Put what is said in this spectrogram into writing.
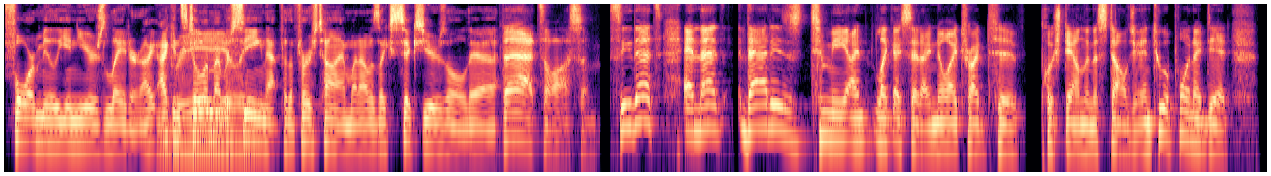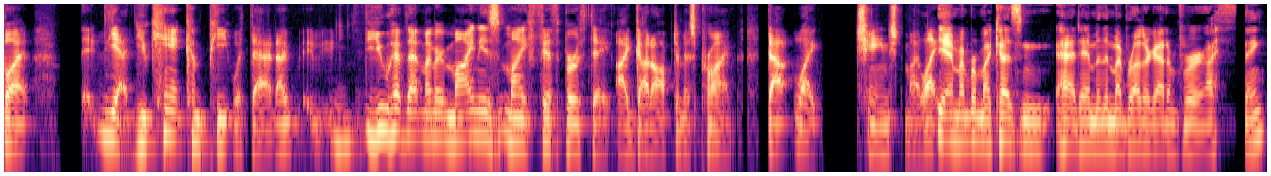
four million years later. I, I can really? still remember seeing that for the first time when I was like six years old. Yeah, that's awesome. See, that's and that that is to me. I like I said, I know I tried to push down the nostalgia, and to a point I did, but yeah, you can't compete with that. I, you have that memory. Mine is my fifth birthday. I got Optimus Prime. That like changed my life. Yeah, I remember my cousin had him, and then my brother got him for I think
